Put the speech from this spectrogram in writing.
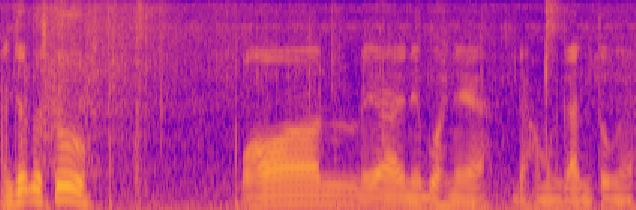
Lanjut bosku. Pohon ya ini buahnya ya, udah menggantung ya.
